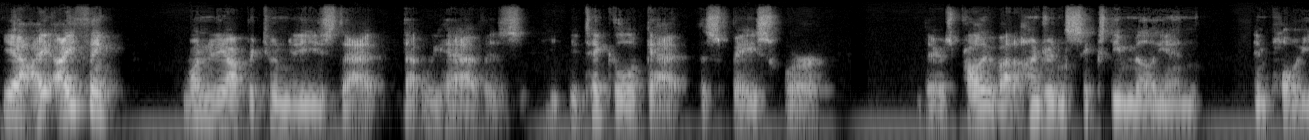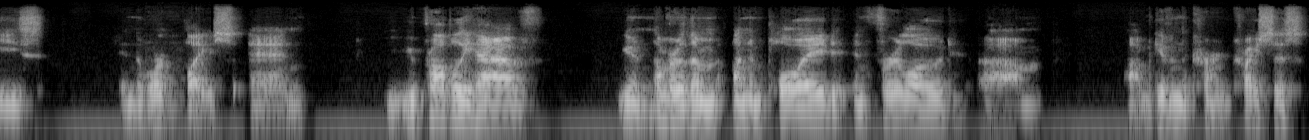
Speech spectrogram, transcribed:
Yeah, I, I think one of the opportunities that that we have is you, take a look at the space where there's probably about 160 million employees in the workplace, and you probably have you know, a number of them unemployed and furloughed, um, um, given the current crisis,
